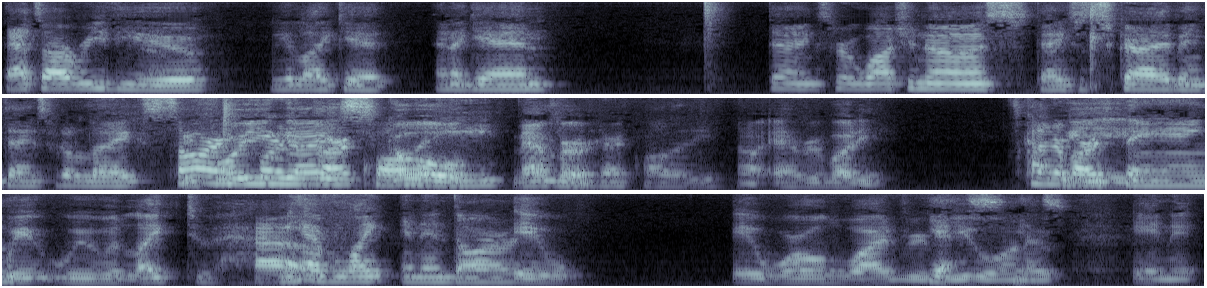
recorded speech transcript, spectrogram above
That's our review. We like it. And again, thanks for watching us. Thanks for subscribing. Thanks for the likes. Sorry Before you for the dark guys go, quality. Sorry remember- dark quality. Uh, everybody. It's kind of we, our thing. We We, would like to have, we have light and then dark. a a worldwide review Yes, on yes. a in it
